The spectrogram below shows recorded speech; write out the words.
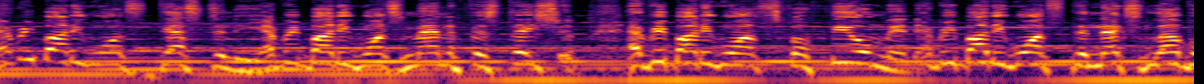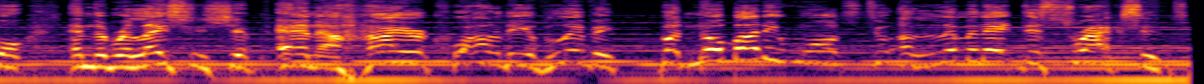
Everybody wants destiny. Everybody wants manifestation. Everybody wants fulfillment. Everybody wants the next level in the relationship and a higher quality of living. But nobody wants to eliminate distractions.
